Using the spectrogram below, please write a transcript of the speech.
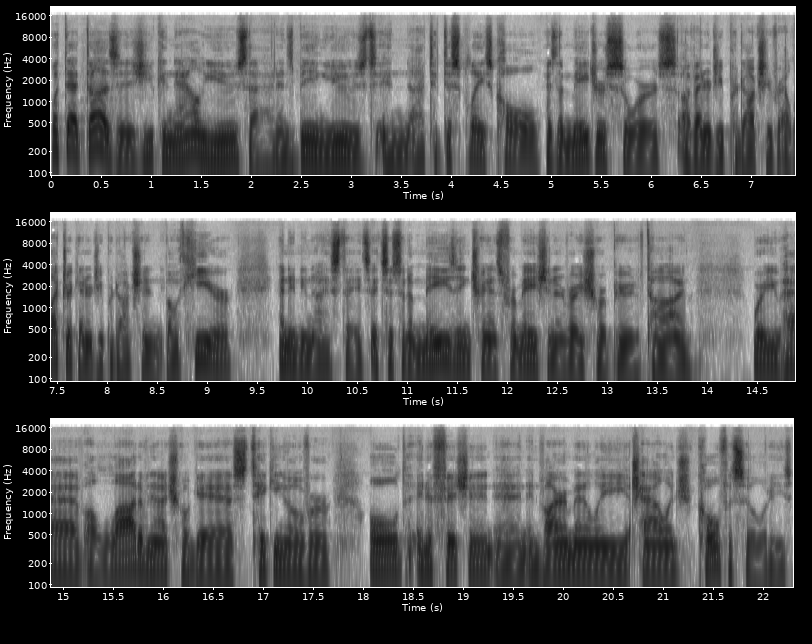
What that does is you can now use that, and it's being used in uh, to displace coal as the major source of energy production for electric energy production, both here and in the United States. It's just an amazing transformation in a very short period of time where you have a lot of natural gas taking over old, inefficient, and environmentally challenged coal facilities,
